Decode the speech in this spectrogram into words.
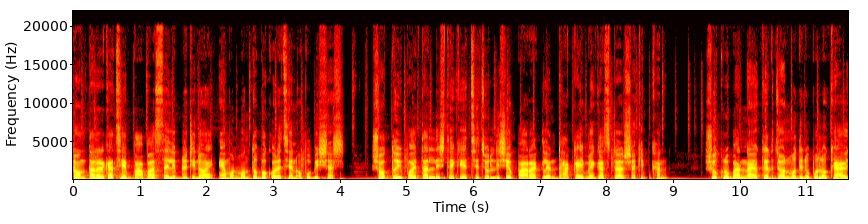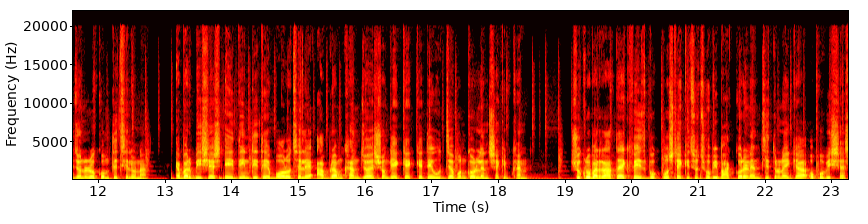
সন্তানের কাছে বাবা সেলিব্রিটি নয়, এমন মন্তব্য করেছেন অপু বিশ্বাস। সদ্যই পঁয়তাল্লিশ থেকে ছেচল্লিশে পা রাখলেন ঢাকায় মেগাস্টার শাকিব খান। শুক্রবার নায়কের জন্মদিন উপলক্ষে আয়োজনেরও কমতি ছিল না। এবার বিশেষ এই দিনটিতে বড় ছেলে আবরাম খান জয়ের সঙ্গে কেক কেটে উদযাপন করলেন শাকিব খান। শুক্রবার রাতে এক ফেসবুক পোস্টে কিছু ছবি ভাগ করে নেন চিত্রনায়িকা অপু বিশ্বাস।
